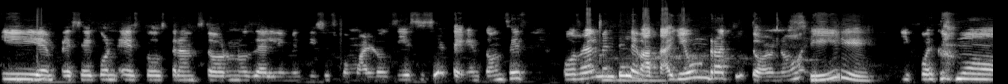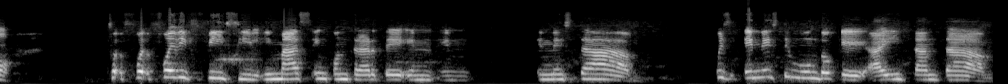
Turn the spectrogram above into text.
y empecé con estos trastornos de alimenticios como a los 17. Entonces, pues realmente le batallé un ratito, ¿no? Sí. Y, fue como, fue, fue, difícil y más encontrarte en, en, en esta, pues en este mundo que hay tanta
